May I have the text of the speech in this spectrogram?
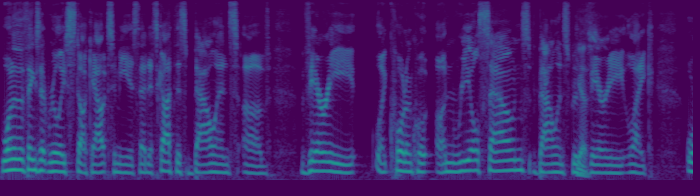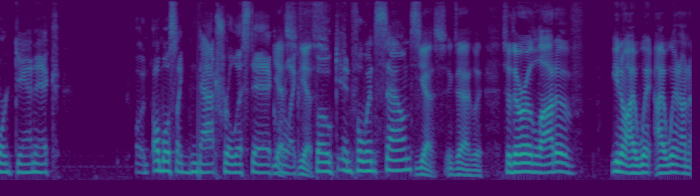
one of the things that really stuck out to me is that it's got this balance of very like quote unquote unreal sounds balanced with Yes. very like organic almost like naturalistic Yes, or like yes. folk influenced sounds. Yes, exactly. So there were a lot of you know I went I went on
